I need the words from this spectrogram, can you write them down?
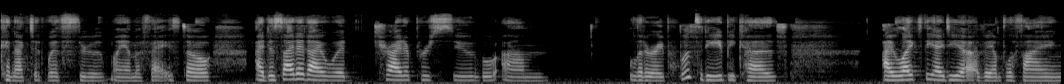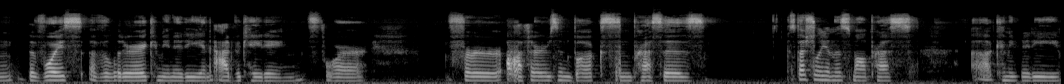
connected with through my MFA. So I decided I would try to pursue um, literary publicity because I liked the idea of amplifying the voice of the literary community and advocating for for authors and books and presses, especially in the small press uh, community.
